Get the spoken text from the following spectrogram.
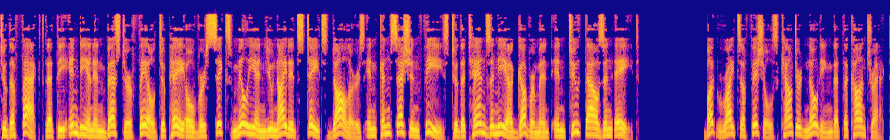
to the fact that the Indian investor failed to pay over 6 million United States dollars in concession fees to the Tanzania government in 2008. but RITES officials countered noting that the contract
